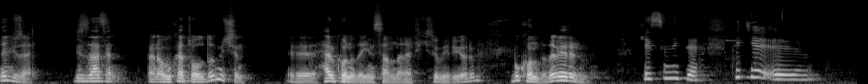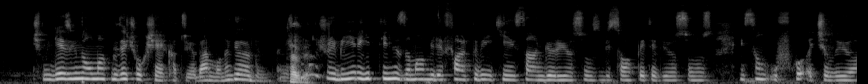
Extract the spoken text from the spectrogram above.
Ne Yani. güzel. Biz Evet. zaten ben avukat olduğum için e, her konuda insanlara fikri veriyorum. Bu konuda da veririm. Kesinlikle. Peki e, şimdi gezgin olmak bize çok şey katıyor. Ben bunu gördüm. Hani Tabii. şuradan şuraya bir yere gittiğiniz zaman bile farklı bir iki insan görüyorsunuz, bir sohbet ediyorsunuz. İnsanın ufku açılıyor.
